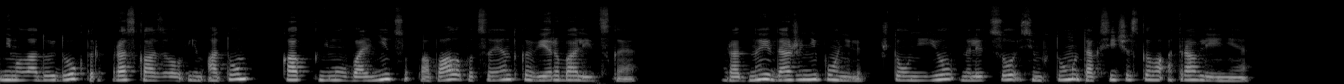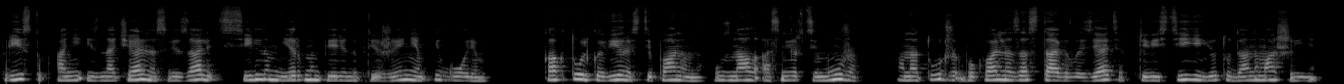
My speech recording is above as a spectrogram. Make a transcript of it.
немолодой доктор рассказывал им о том, как к нему в больницу попала пациентка Вера Болицкая. Родные даже не поняли, что у нее налицо симптомы токсического отравления. Приступ они изначально связали с сильным нервным перенапряжением и горем. Как только Вера Степановна узнала о смерти мужа, она тут же буквально заставила зятя привезти ее туда на машине.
